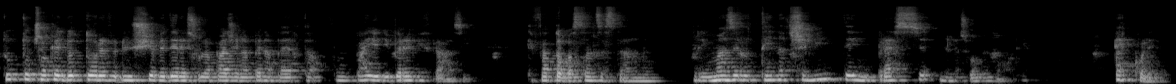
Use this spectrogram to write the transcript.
Tutto ciò che il dottore riuscì a vedere sulla pagina appena aperta fu un paio di brevi frasi, che fatto abbastanza strano, rimasero tenacemente impresse nella sua memoria. Eccole.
